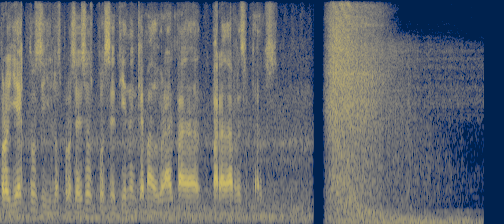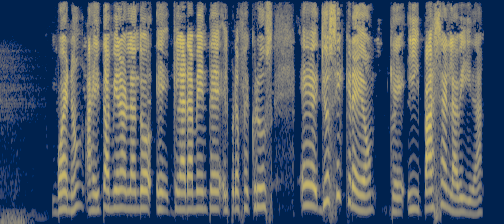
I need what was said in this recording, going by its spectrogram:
proyectos y los procesos pues se tienen que madurar para, para dar resultados. Bueno, ahí también hablando eh, claramente el profe Cruz, eh, yo sí creo que, y pasa en la vida,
